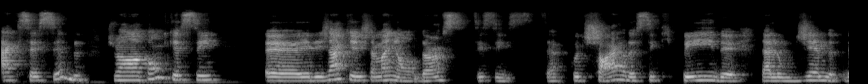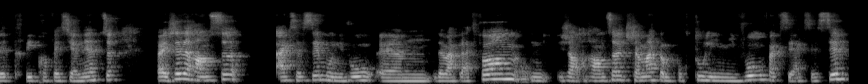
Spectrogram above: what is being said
accessible. Je me rends compte que c'est. Euh, il y a des gens qui, justement, ils ont d'un, ça coûte cher de s'équiper, d'aller au gym, d'être des professionnels, tout ça. j'essaie de rendre ça accessible au niveau euh, de ma plateforme, genre, rendre ça justement comme pour tous les niveaux, fait que c'est accessible.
